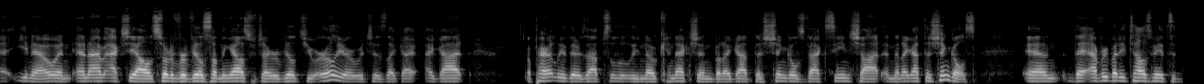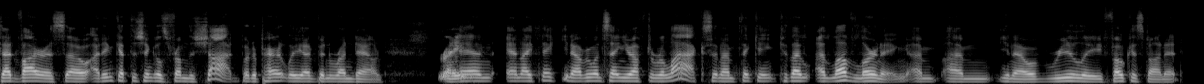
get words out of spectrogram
uh, you know and and i'm actually i'll sort of reveal something else which i revealed to you earlier which is like i, I got apparently there's absolutely no connection but i got the shingles vaccine shot and then i got the shingles. And the, everybody tells me it's a dead virus so i didn't get the shingles from the shot but apparently i've been run down. Right. And and i think you know everyone's saying you have to relax and i'm thinking because I, I love learning. I'm i'm you know really focused on it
